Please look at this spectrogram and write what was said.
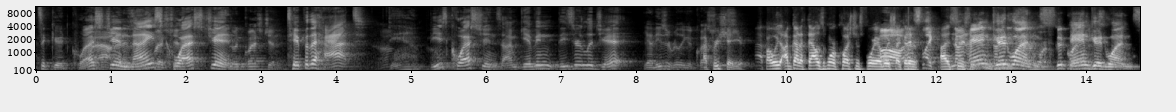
That's a good question. that is a good nice question. question. Good question. Tip of the hat. Oh. Damn. These questions I'm giving, these are legit. Yeah, these are really good questions. I appreciate you. I always- I've got a thousand more questions for you. I wish oh, I Oh, could have. that's like I nine And good ones. more. Good and good ones.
